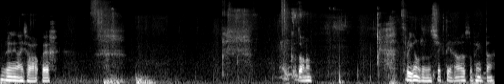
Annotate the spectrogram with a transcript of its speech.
Really nice artwork. Good on them. 360 hours to paint that.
